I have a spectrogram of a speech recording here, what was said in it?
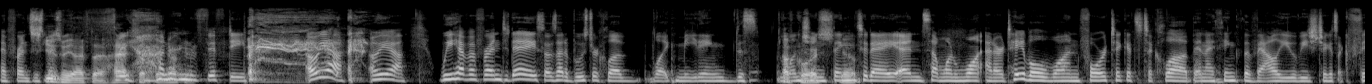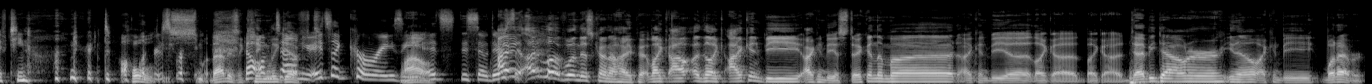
I have friends Excuse me, I have to hack something up hundred here. and fifty. oh yeah, oh yeah. We have a friend today. So I was at a booster club like meeting this Of luncheon course, thing yeah. today, and someone won, at our table won four tickets to club, and I think the value of each ticket is like fifteen hundred Holy dollars. sm- that is a no, I'm kingly telling gift. you, it's like crazy. Wow. It's so there's I, I love when this kind of hype. Like, I like I can be I can be a stick in the mud. I can be a like a like a Debbie Downer. You know, I can be whatever.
